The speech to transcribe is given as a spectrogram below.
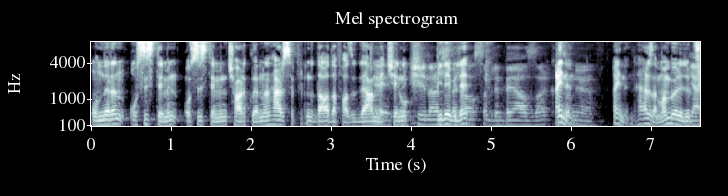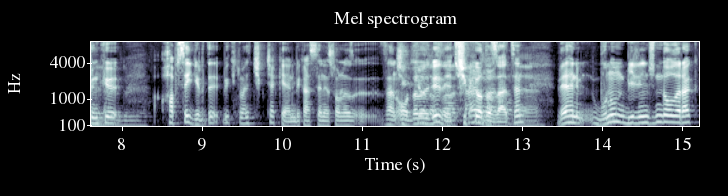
onların o sistemin o sistemin çarklarının her seferinde daha da fazla devam Evet, edeceğini bile bile bile beyazlar Aynen. kazanıyor. Aynen her zaman böyledir. Yerliler Çünkü hapse girdi büyük ihtimal çıkacak yani birkaç sene sonra sen Çıkıyor orada da diyor ya çıkıyor da Zaten, zaten. evet. Ve hani bunun bilincinde olarak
